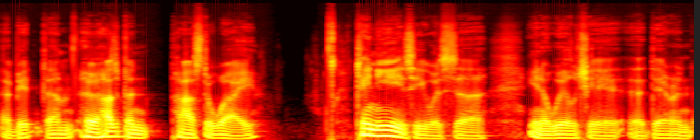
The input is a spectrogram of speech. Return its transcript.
a bit. Um, her husband passed away 10 years he was uh, in a wheelchair, uh, Derryn,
